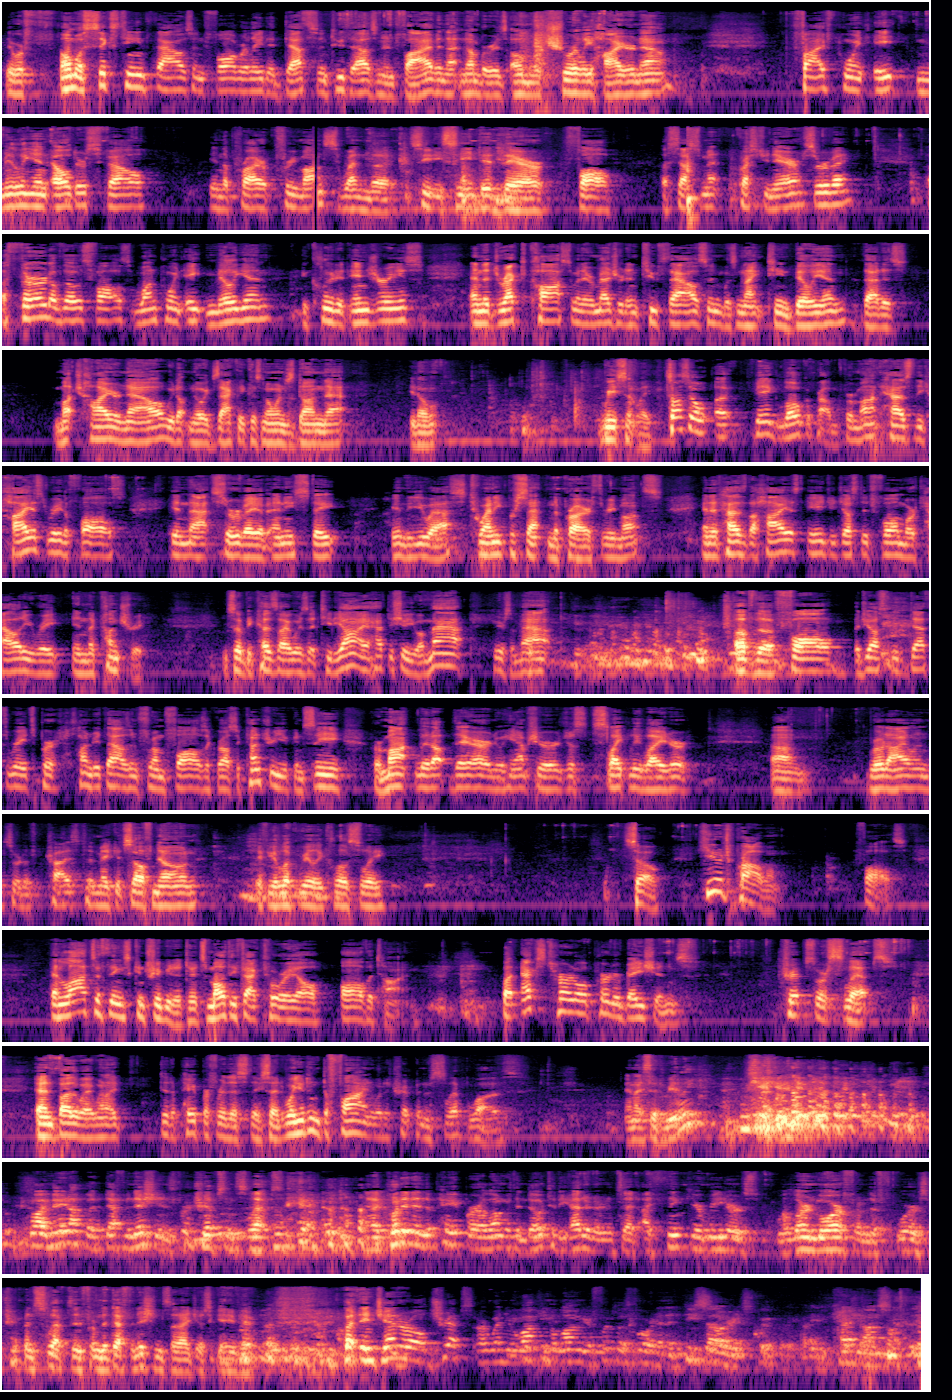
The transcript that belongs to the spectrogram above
There were almost 16,000 fall related deaths in 2005, and that number is almost surely higher now. 5.8 million elders fell in the prior three months when the CDC did their fall assessment questionnaire survey. A third of those falls, 1.8 million, included injuries and the direct cost when they were measured in 2000 was 19 billion. That is much higher now. We don't know exactly because no one's done that, you know, recently. It's also a big local problem. Vermont has the highest rate of falls in that survey of any state in the U.S., 20% in the prior three months, and it has the highest age-adjusted fall mortality rate in the country. So because I was at TDI, I have to show you a map. Here's a map of the fall adjusted death rates per 100,000 from falls across the country. You can see Vermont lit up there, New Hampshire just slightly lighter. Um, Rhode Island sort of tries to make itself known if you look really closely. So, huge problem, falls. And lots of things contributed to it. It's multifactorial all the time. But external perturbations, trips or slips, and by the way, when I did a paper for this, they said, well, you didn't define what a trip and a slip was. And I said, really? so I made up a definition for trips and slips. And I put it in the paper along with a note to the editor and said, I think your readers will learn more from the words trip and slip than from the definitions that I just gave you. But in general, trips are when you're walking along, your foot goes forward and it decelerates quickly. Right? You catch on something.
